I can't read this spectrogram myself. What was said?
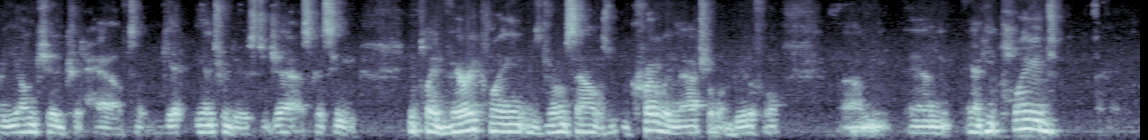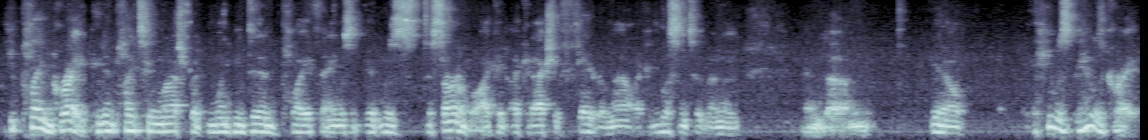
a young kid could have to get introduced to jazz because he he played very clean. His drum sound was incredibly natural and beautiful, um, and and he played he played great. He didn't play too much, but when he did play things, it was discernible. I could I could actually figure them out. I could listen to them and and um, you know, he was he was great.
